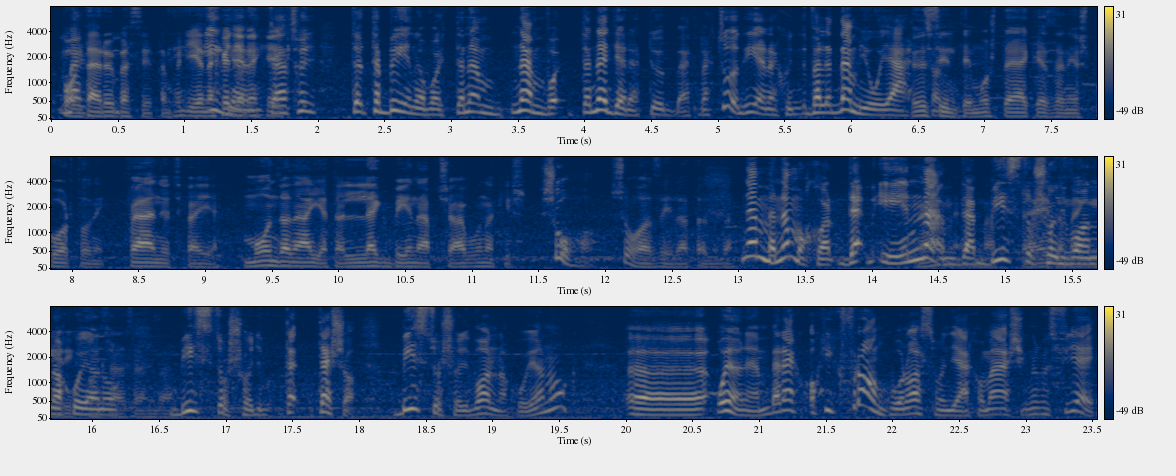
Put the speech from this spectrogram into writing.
Pont meg, erről beszéltem, hogy ilyenek igen, a gyerekek. tehát, hogy te, te béna vagy, te, nem, nem vagy, te ne gyere többet, meg tudod ilyenek, hogy veled nem jó játszani. Őszintén most elkezdeni sportolni, felnőtt feje. Mondanál ilyet a legbénább csávónak is? Soha. Soha az életedben. Nem, mert nem akar, de én nem, nem de nem, biztos, hogy vannak olyanok, biztos, hogy, te, tesa, biztos, hogy vannak olyanok, ö, olyan emberek, akik frankon azt mondják a másiknak, hogy figyelj,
